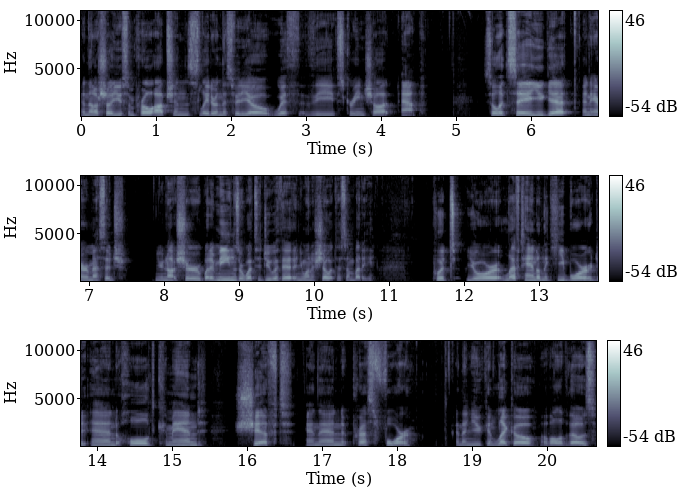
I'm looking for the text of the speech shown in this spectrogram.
and then I'll show you some pro options later in this video with the screenshot app. So let's say you get an error message, you're not sure what it means or what to do with it, and you want to show it to somebody. Put your left hand on the keyboard and hold Command Shift and then press 4, and then you can let go of all of those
